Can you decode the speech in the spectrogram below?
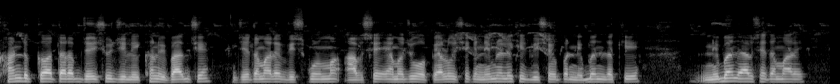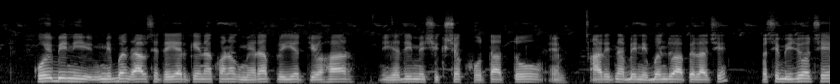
ખંડ ક તરફ જઈશું જે લેખન વિભાગ છે જે તમારે વીસ ગુણમાં આવશે એમાં જુઓ પહેલું છે કે નિમ્નલિખિત વિષય ઉપર નિબંધ લખીએ નિબંધ આવશે તમારે કોઈ બી નિ- નિબંધ આવશે તૈયાર કરી નાખવાનો કે મેરા પ્રિય ત્યોહાર યદિ મેં શિક્ષક હોતા તો એમ આ રીતના બે નિબંધો આપેલા છે પછી બીજો છે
